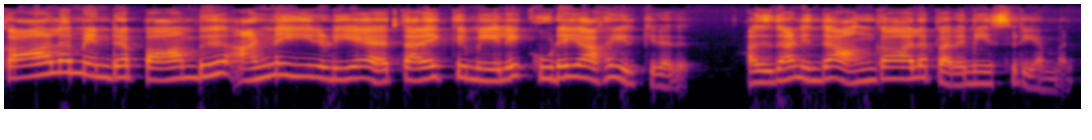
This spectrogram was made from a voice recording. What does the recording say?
காலம் என்ற பாம்பு அன்னையினுடைய தலைக்கு மேலே குடையாக இருக்கிறது. அதுதான் இந்த அங்கால பரமேஸ்வரி அம்மன்.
